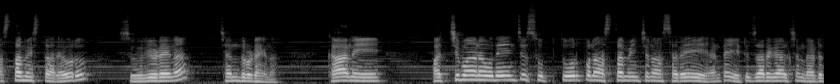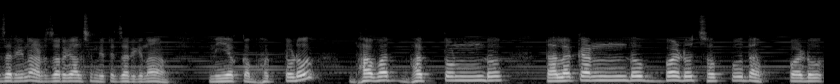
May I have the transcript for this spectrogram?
అస్తమిస్తారు ఎవరు? సూర్యుడైనా చంద్రుడైనా. కానీ పశ్చిమాన ఉదయించి తూర్పున అస్తమించినా సరే అంటే ఇటు జరగాల్సింది అటు జరిగినా అటు జరగాల్సింది ఇటు జరిగినా నీ యొక్క భక్తుడు భవద్భక్తుండు తలకండుబ్బడు చొప్పు దప్పడు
